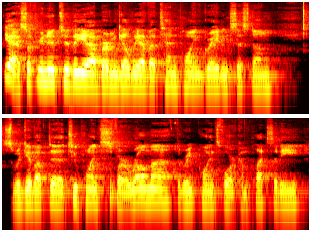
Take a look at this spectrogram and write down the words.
Yeah, so if you're new to the uh, Bourbon Guild, we have a 10 point grading system. So we give up to two points for aroma, three points for complexity,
